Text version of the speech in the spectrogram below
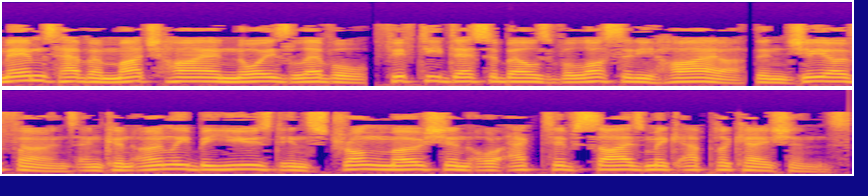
MEMS have a much higher noise level 50 decibels velocity higher than geophones and can only be used in strong motion or active seismic applications.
